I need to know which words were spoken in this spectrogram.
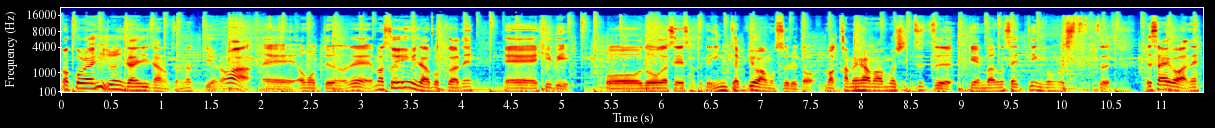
まあ、これは非常に大事なのかなっていうのは、えー、思ってるので、まあ、そういう意味では僕はね、えー、日々こう動画制作でインタビュアーもすると、まあ、カメラマンもしつつ現場のセッティングもしつつで最後はね、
